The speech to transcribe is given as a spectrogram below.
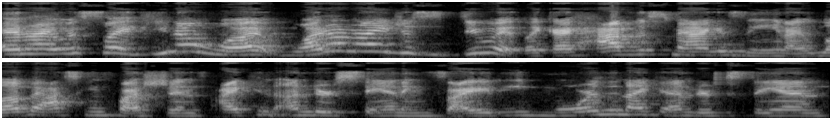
And I was like, you know what? Why don't I just do it? Like I have this magazine. I love asking questions. I can understand anxiety more than I can understand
